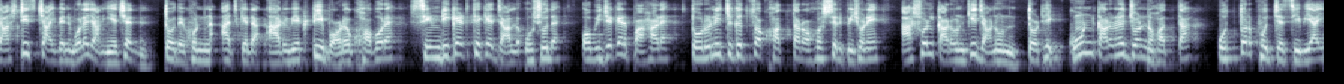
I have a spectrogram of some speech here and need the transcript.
জাস্টিস চাইবেন বলে জানিয়েছেন। তো দেখুন, আজকের আরও একটি বড় খবর, সিন্ডিকেট থেকে জাল ওষুধ, অভিযোগের পাহাড়, তরুণী চিকিৎসক হত্যা রহস্যের পিছনে আসল কারণ কি জানুন? তো ঠিক কোন কারণের জন্য হত্যা? উত্তর খুঁজছে সিবিআই,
